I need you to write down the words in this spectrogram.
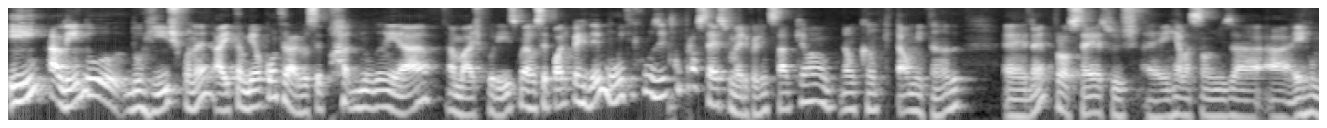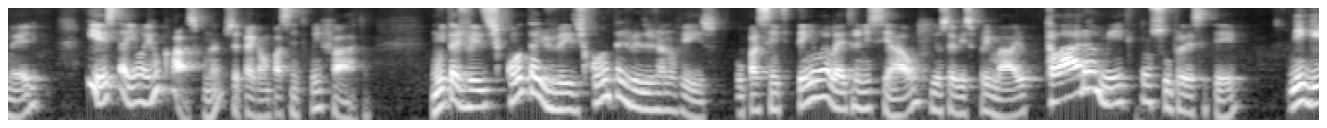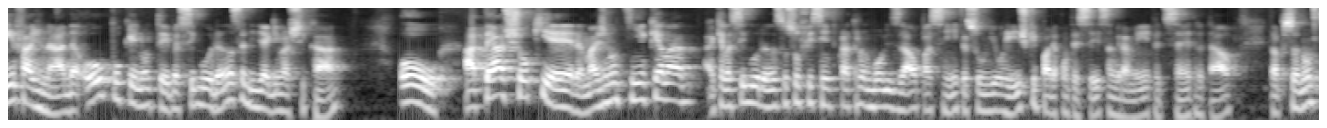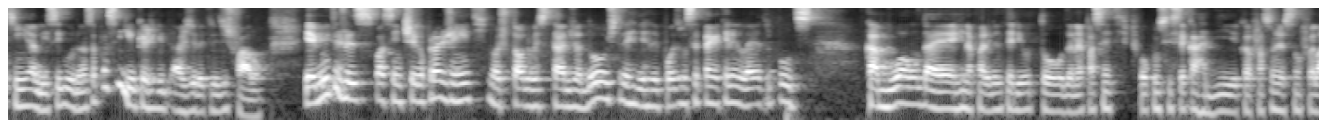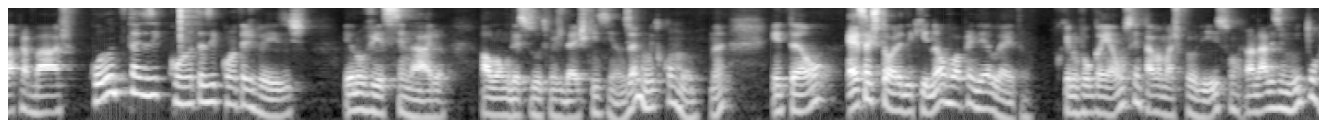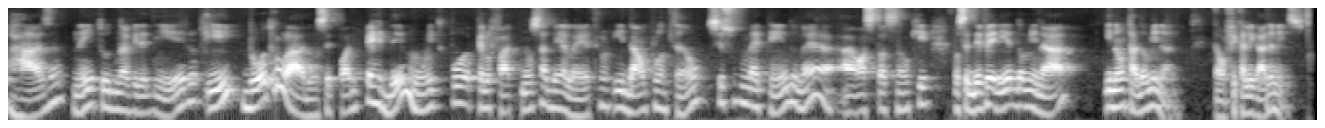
E, além do, do risco, né? Aí também é o contrário, você pode não ganhar a mais por isso, mas você pode perder muito, inclusive com o processo médico. A gente sabe que é, uma, é um campo que está aumentando, é, né? Processos é, em relação a, a, erro médico. E esse daí é um erro clássico, né? Você pegar um paciente com infarto. Muitas vezes, quantas vezes, quantas vezes eu já não vi isso? O paciente tem um eletro inicial de um serviço primário, claramente com supra DCT, ninguém faz nada, ou porque não teve a segurança de diagnosticar, ou até achou que era, mas não tinha aquela, aquela segurança suficiente para trombolizar o paciente, assumir o risco que pode acontecer, sangramento, etc. Tal. Então a pessoa não tinha ali segurança para seguir o que as, as, diretrizes falam. E aí muitas vezes esse paciente chega para a gente, no hospital universitário já dois, três dias depois, você pega aquele eletro, putz, acabou a onda R na parede anterior toda, né? O paciente ficou com ciência cardíaca, a fração de ejeção foi lá para baixo. Quantas e quantas e quantas vezes eu não vi esse cenário? Ao longo desses últimos 10, 15 anos. É muito comum, né? Então, essa história de que não vou aprender eletro, porque não vou ganhar um centavo a mais por isso, é uma análise muito rasa, nem tudo na vida é dinheiro, e do outro lado, você pode perder muito por, pelo fato de não saber eletro e dar um plantão se submetendo né, a uma situação que você deveria dominar e não está dominando. Então, fica ligado nisso.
